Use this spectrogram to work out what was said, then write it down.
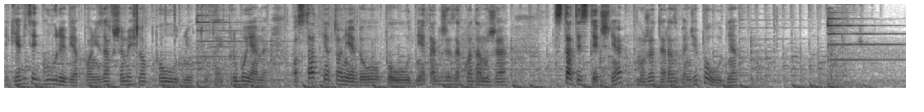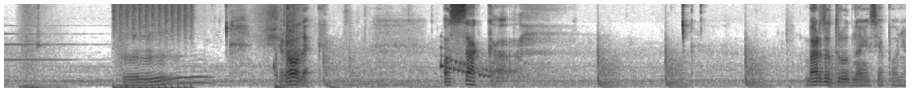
Jak ja widzę góry w Japonii, zawsze myślę o południu tutaj. Próbujemy. Ostatnio to nie było południe, także zakładam, że statystycznie może teraz będzie południe. Mm, środek. Osaka. Bardzo trudna jest Japonia.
